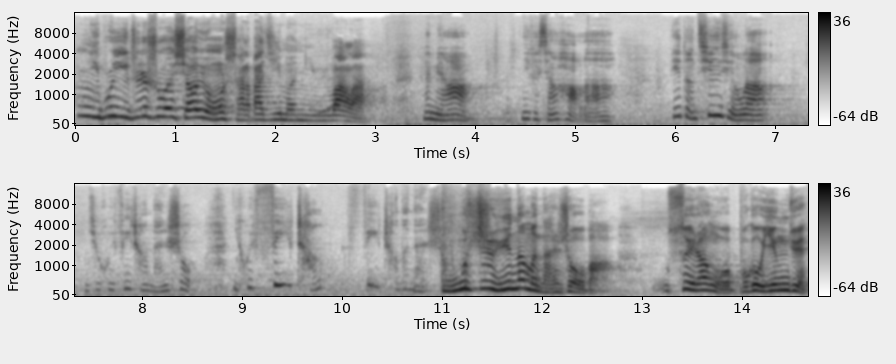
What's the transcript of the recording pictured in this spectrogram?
你不是一直说小勇傻了吧唧吗？你忘了？麦苗，你可想好了啊，别等清醒了，你就会非常难受，你会非常非常的难受。不至于那么难受吧？虽然我不够英俊，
